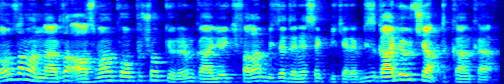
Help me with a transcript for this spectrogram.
Son zamanlarda Azman kompu çok görüyorum. Galio 2 falan biz de denesek bir kere. Biz Galio 3 yaptık kanka.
